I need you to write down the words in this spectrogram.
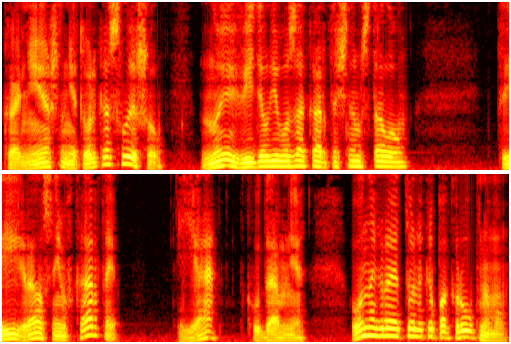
Конечно, не только слышал, но и видел его за карточным столом. Ты играл с ним в карты? Я? Куда мне? Он играет только по-крупному.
